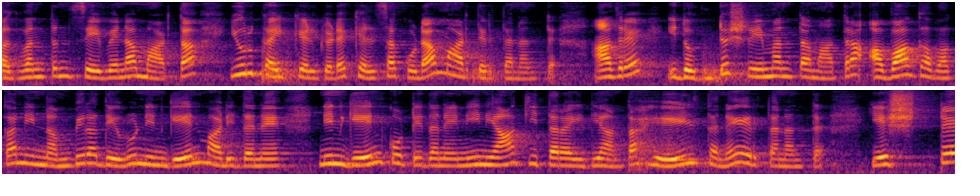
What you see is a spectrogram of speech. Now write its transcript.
ಭಗವಂತನ ಸೇವೆನ ಮಾಡ್ತಾ ಇವ್ರ ಕೈ ಕೆಳಗಡೆ ಕೆಲಸ ಕೂಡ ಮಾಡ್ತಿರ್ತಾನಂತೆ. ಆದರೆ ಈ ದೊಡ್ಡ ಶ್ರೀಮಂತ ಮಾತ್ರ ಅವಾಗವಾಗ ನೀನು ನಂಬಿರೋ ದೇವರು ನಿನ್ಗೇನು ಮಾಡಿದ್ದಾನೆ? ನಿನ್ಗೇನು ಕೊಟ್ಟಿದ್ದಾನೆ? ನೀನು ಯಾಕೆ ಈ ಥರ ಇದೆಯಾ ಅಂತ ಹೇಳ್ತಾನೆ ಇರ್ತಾನಂತೆ. ಎಷ್ಟೇ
